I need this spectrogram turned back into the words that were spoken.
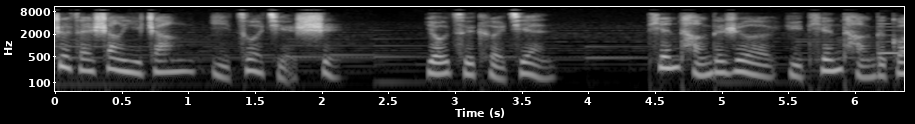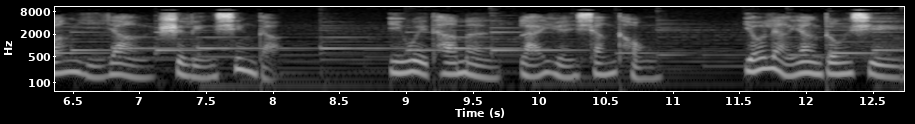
这在上一章已做解释。由此可见，天堂的热与天堂的光一样是灵性的，因为它们来源相同。有两样东西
